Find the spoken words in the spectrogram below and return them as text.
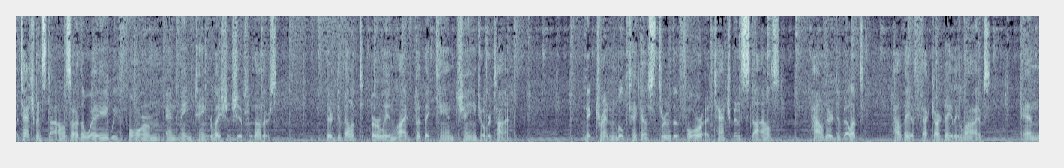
Attachment styles are the way we form and maintain relationships with others. They're developed early in life, but they can change over time. Nick Trenton will take us through the four attachment styles, how they're developed, how they affect our daily lives, and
